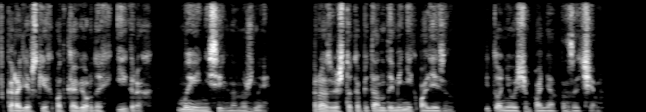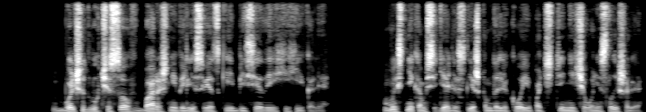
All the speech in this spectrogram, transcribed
В королевских подковерных играх мы ей не сильно нужны. Разве что капитан Доминик полезен, и то не очень понятно зачем. Больше двух часов барышни вели светские беседы и хихикали. Мы с Ником сидели слишком далеко и почти ничего не слышали,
